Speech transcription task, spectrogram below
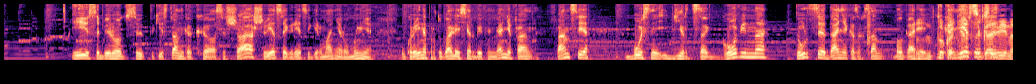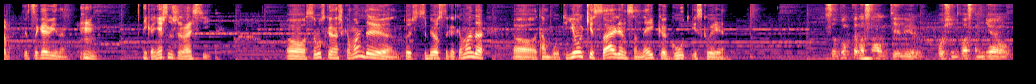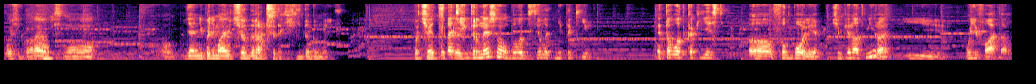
И соберутся такие страны, как США, Швеция, Греция, Германия, Румыния, Украина, Португалия, Сербия, Финляндия, Фран- Франция, Босния и Герцеговина, Турция, Дания, Казахстан, Болгария. И, Только конечно же, Герцеговина. Герцеговина. И, конечно же, Россия. Э, С русской нашей команды, то есть соберется такая команда, э, там будет Йоки, Сайленс, Нейка, Гуд и Скверен. Задумка на самом деле очень классная, мне очень понравилась, но э, я не понимаю, что раньше до них не додумались. Почему, Это кстати, как- International было бы сделать не таким? Это вот как есть в футболе чемпионат мира и УЕФА там,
